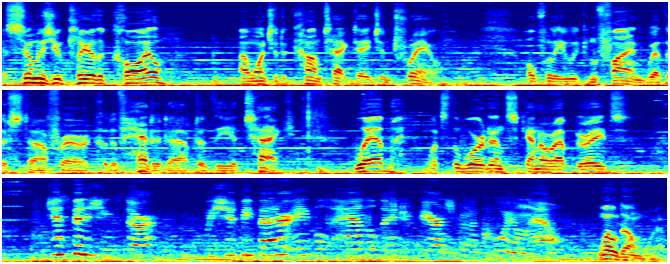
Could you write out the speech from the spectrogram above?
As soon as you clear the coil, I want you to contact Agent Trail. Hopefully we can find where the Starfarer could have headed after the attack. Webb, what's the word on scanner upgrades? Just finishing, sir. We should be better able to handle the interference from the coil now. Well done, Webb.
